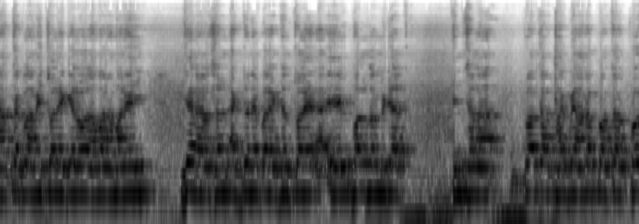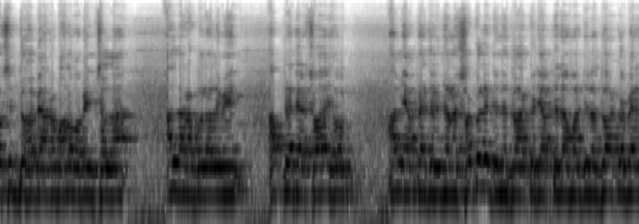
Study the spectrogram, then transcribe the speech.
না থাকলে আমি চলে গেলেও আবার আমার এই জেনারেশন একজনের পর একজন চলে, এই বন্ধন মিডিয়ার ইনশাল্লাহ প্রচার থাকবে আরও প্রচার প্রসিদ্ধ হবে আরও ভালোভাবে ইনশাল্লাহ। আল্লাহ রাবুল আলমিন আপনাদের সহায় হোক। আমি আপনাদের জন্য, সকলের জন্য দোয়া করি, আপনারা আমার জন্য দোয়া করবেন,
